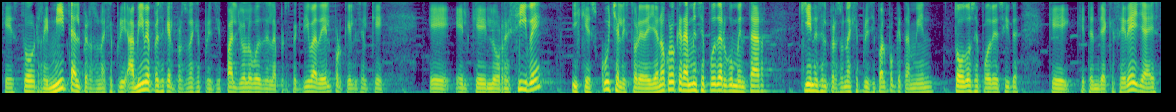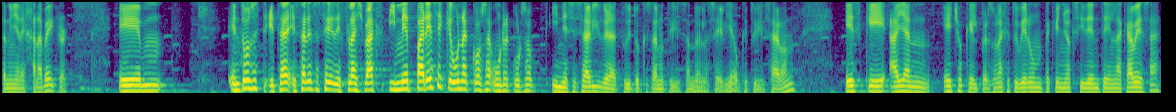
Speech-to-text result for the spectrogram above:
que esto remita al personaje. A mí me parece que el personaje principal yo lo veo desde la perspectiva de él, porque él es el que, eh, el que lo recibe y que escucha la historia de ella. No creo que también se puede argumentar quién es el personaje principal, porque también todo se podría decir que, tendría que ser ella, esta niña de Hannah Baker. Em, entonces está, en esa serie de flashbacks y me parece que una cosa, un recurso innecesario y gratuito que están utilizando en la serie o que utilizaron es que hayan hecho que el personaje tuviera un pequeño accidente en la cabeza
